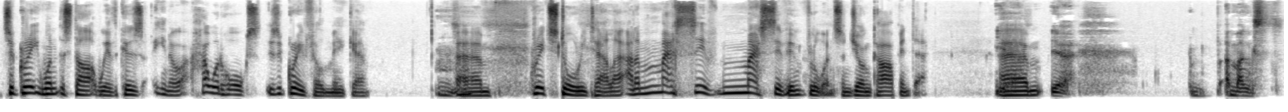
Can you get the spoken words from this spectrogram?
It's a great one to start with because you know Howard Hawks is a great filmmaker. Um, great storyteller and a massive, massive influence on John Carpenter. yeah, Um, yeah. Amongst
